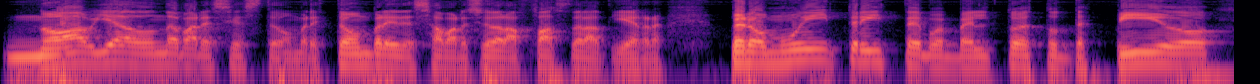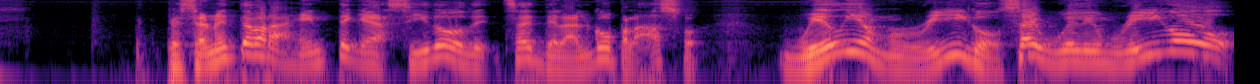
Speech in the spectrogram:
no había dónde aparecía este hombre. Este hombre desapareció de la faz de la tierra. Pero muy triste pues ver todos estos despidos. Especialmente para gente que ha sido de, de largo plazo. William Regal. ¿sabes? William Regal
